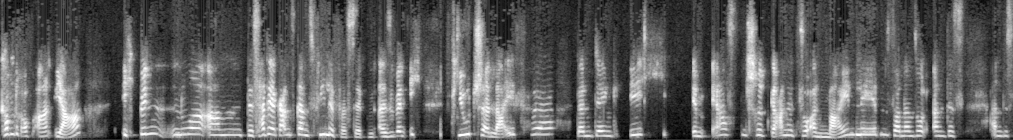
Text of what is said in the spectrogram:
Kommt drauf an, ja. Ich bin nur, ähm, das hat ja ganz, ganz viele Facetten. Also wenn ich Future Life höre, dann denke ich im ersten Schritt gar nicht so an mein Leben, sondern so an das, an das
